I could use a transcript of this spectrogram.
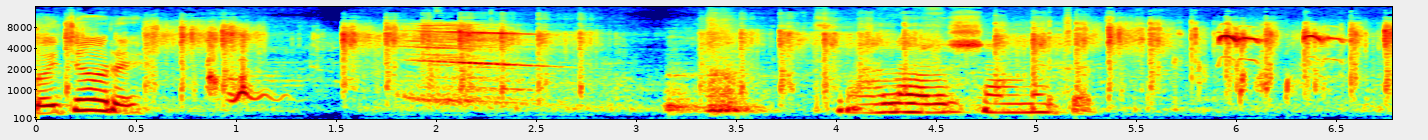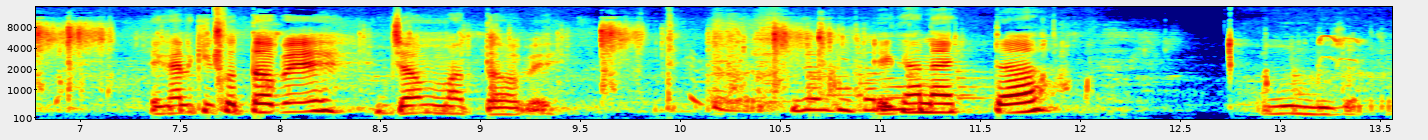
লই যাও রে। শালার সামনে এখানে কি করতে হবে? জাম মারতে হবে। এখানে একটা মুন্ডু যাতে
